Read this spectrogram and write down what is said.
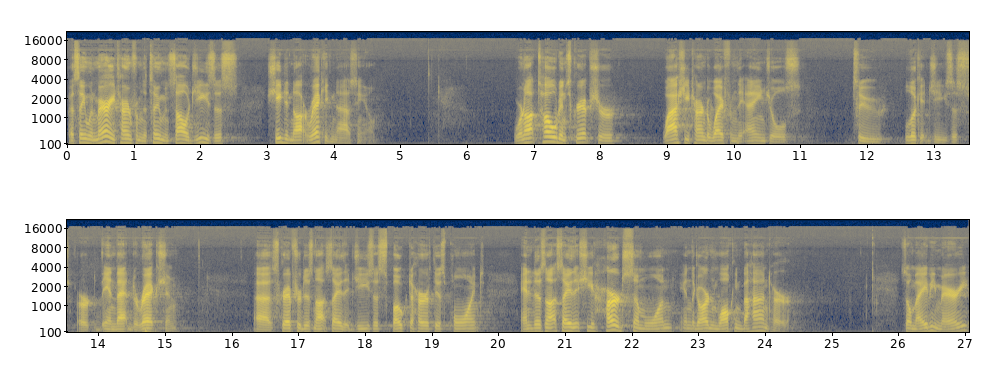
But see, when Mary turned from the tomb and saw Jesus, she did not recognize him. We're not told in Scripture why she turned away from the angels to look at Jesus or in that direction. Uh, scripture does not say that Jesus spoke to her at this point, and it does not say that she heard someone in the garden walking behind her. So maybe Mary,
